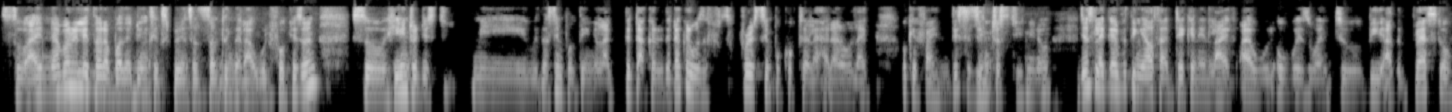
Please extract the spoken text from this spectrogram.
so I never really thought about the drinks experience as something that I would focus on. So he introduced me with a simple thing like the daiquiri. The daiquiri was the first simple cocktail I had, and I was like, okay, fine, this is interesting, you know. Just like everything else I'd taken in life, I would always want to be at the best of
